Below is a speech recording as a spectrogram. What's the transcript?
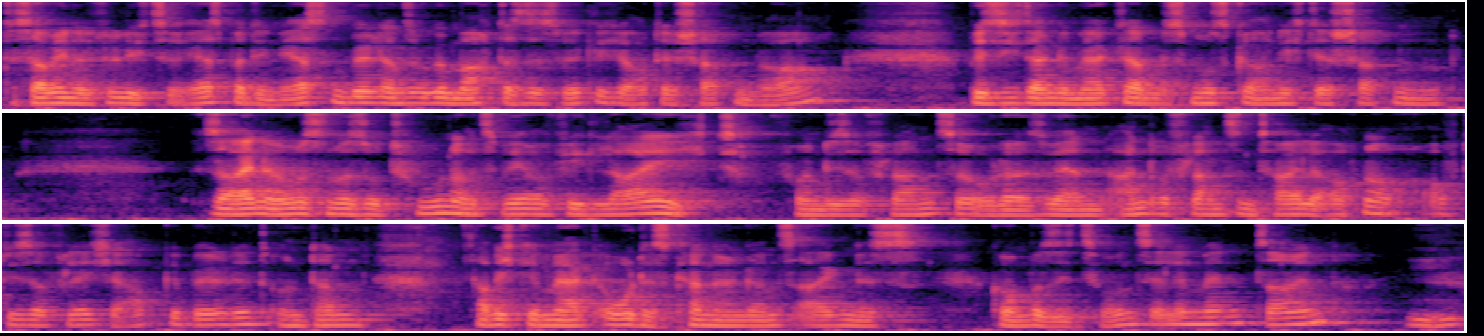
das habe ich natürlich zuerst bei den ersten Bildern so gemacht, dass es wirklich auch der Schatten war bis ich dann gemerkt habe, es muss gar nicht der Schatten sein, er muss nur so tun, als wäre vielleicht von dieser Pflanze oder es wären andere Pflanzenteile auch noch auf dieser Fläche abgebildet und dann habe ich gemerkt, oh, das kann ein ganz eigenes Kompositionselement sein. Mhm.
